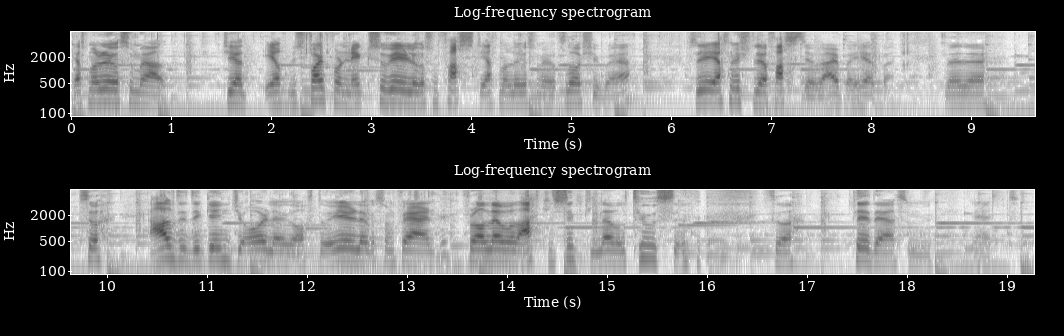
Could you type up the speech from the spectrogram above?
Jeg hatt meg løy som at jeg hatt hvis far for nek, så vil jeg løy som fast, i att man løy som er flåskipa, ja. Så jag har inte blivit fast i arbeidet här bare. Men så alltid det gick ju årliga ofta och är lugg som färn från level 8 till level 1000. Så det är det som är hänt.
